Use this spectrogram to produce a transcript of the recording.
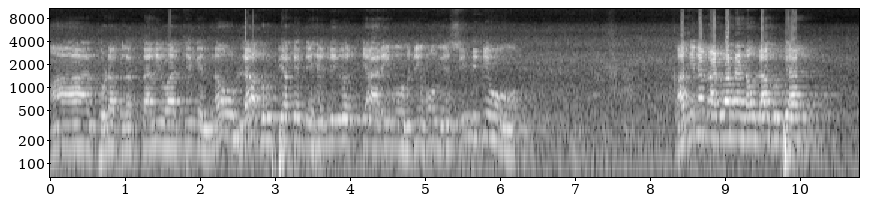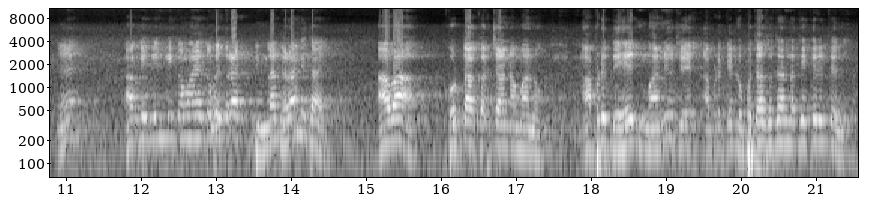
આ થોડાક લખતાની વાત છે કે નવ લાખ રૂપિયા કે દહેજ લીધો ચારી મોહની હું વેચી દીધી હું. કાંથી ના કાઢવાના નવ લાખ રૂપિયા? હે? આખી જિંદગી કમાય તો હજરા ઢીંગલા ભેળા નહીં થાય. આવા ખોટા ખર્ચા ન માનો. આપણે દહેજ માન્યું છે, આપણે કેટલું પચાસ હજાર નક્કી કર્યું છે ને?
